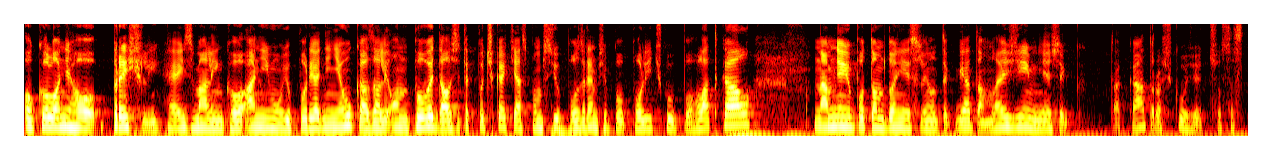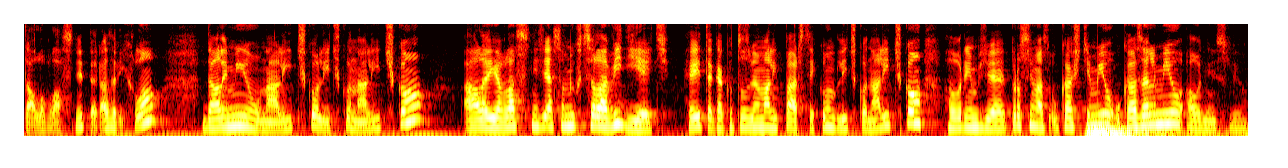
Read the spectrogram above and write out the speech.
okolo neho prešli, hej, s malinkou, ani mu ju poriadne neukázali. On povedal, že tak počkajte, aspoň si ju pozriem, že po poličku pohľadkal. Na mne ju potom doniesli, no tak ja tam ležím, nie, že taká trošku, že čo sa stalo vlastne teraz rýchlo. Dali mi ju na líčko, líčko na líčko ale ja vlastne, ja som ju chcela vidieť, hej, tak ako to sme mali pár sekúnd, ličko na ličko, hovorím, že prosím vás, ukážte mi ju, ukázali mi ju a odnesli ju.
